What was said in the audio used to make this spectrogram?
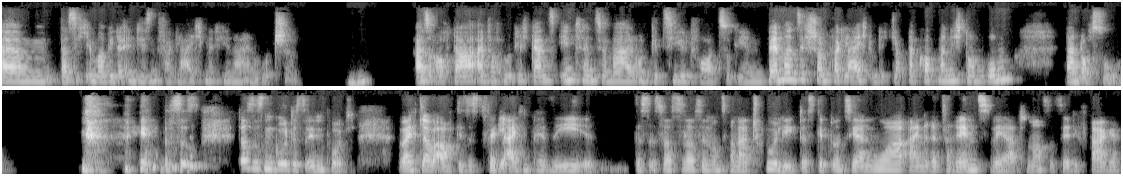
ähm, dass ich immer wieder in diesen Vergleich mit hineinrutsche. Mhm. Also auch da einfach wirklich ganz intentional und gezielt vorzugehen. Wenn man sich schon vergleicht, und ich glaube, da kommt man nicht drum rum, dann doch so. ja, das ist, das ist ein gutes Input. Weil ich glaube auch, dieses Vergleichen per se, das ist was, was in unserer Natur liegt. Es gibt uns ja nur einen Referenzwert. Ne? Das ist ja die Frage,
